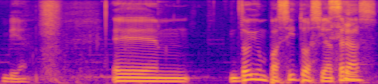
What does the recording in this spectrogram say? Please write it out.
Bien. Em, doy un pasito hacia atrás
